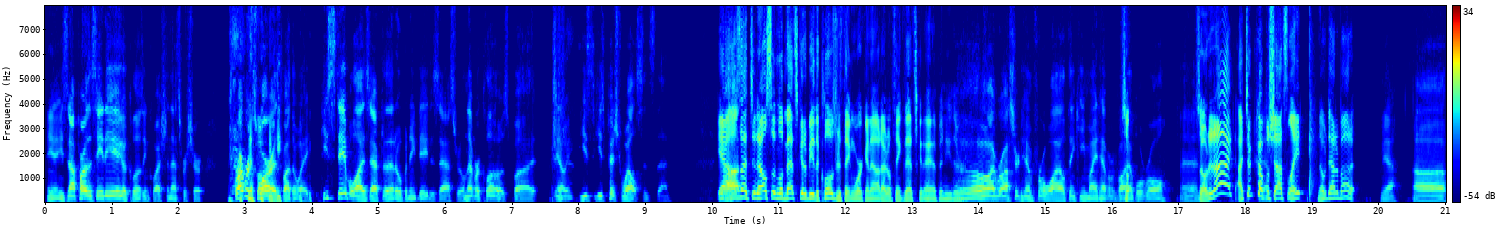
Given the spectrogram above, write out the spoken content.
Yeah, he's not part of the San Diego closing question, that's for sure. Robert Suarez, by the way, he's stabilized after that opening day disaster. He'll never close, but you know he's he's pitched well since then. Yeah, uh, how's that Dinelson Lamet's going to be the closer thing working out? I don't think that's going to happen either. Oh, I rostered him for a while, thinking he might have a viable so, role. And, so did I. I took a couple yeah. shots late, no doubt about it. Yeah, uh,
